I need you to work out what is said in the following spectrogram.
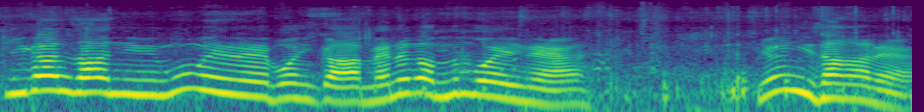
기관사님이 몸에 보니까 매너가 없는 모양이네. 영 이상하네.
